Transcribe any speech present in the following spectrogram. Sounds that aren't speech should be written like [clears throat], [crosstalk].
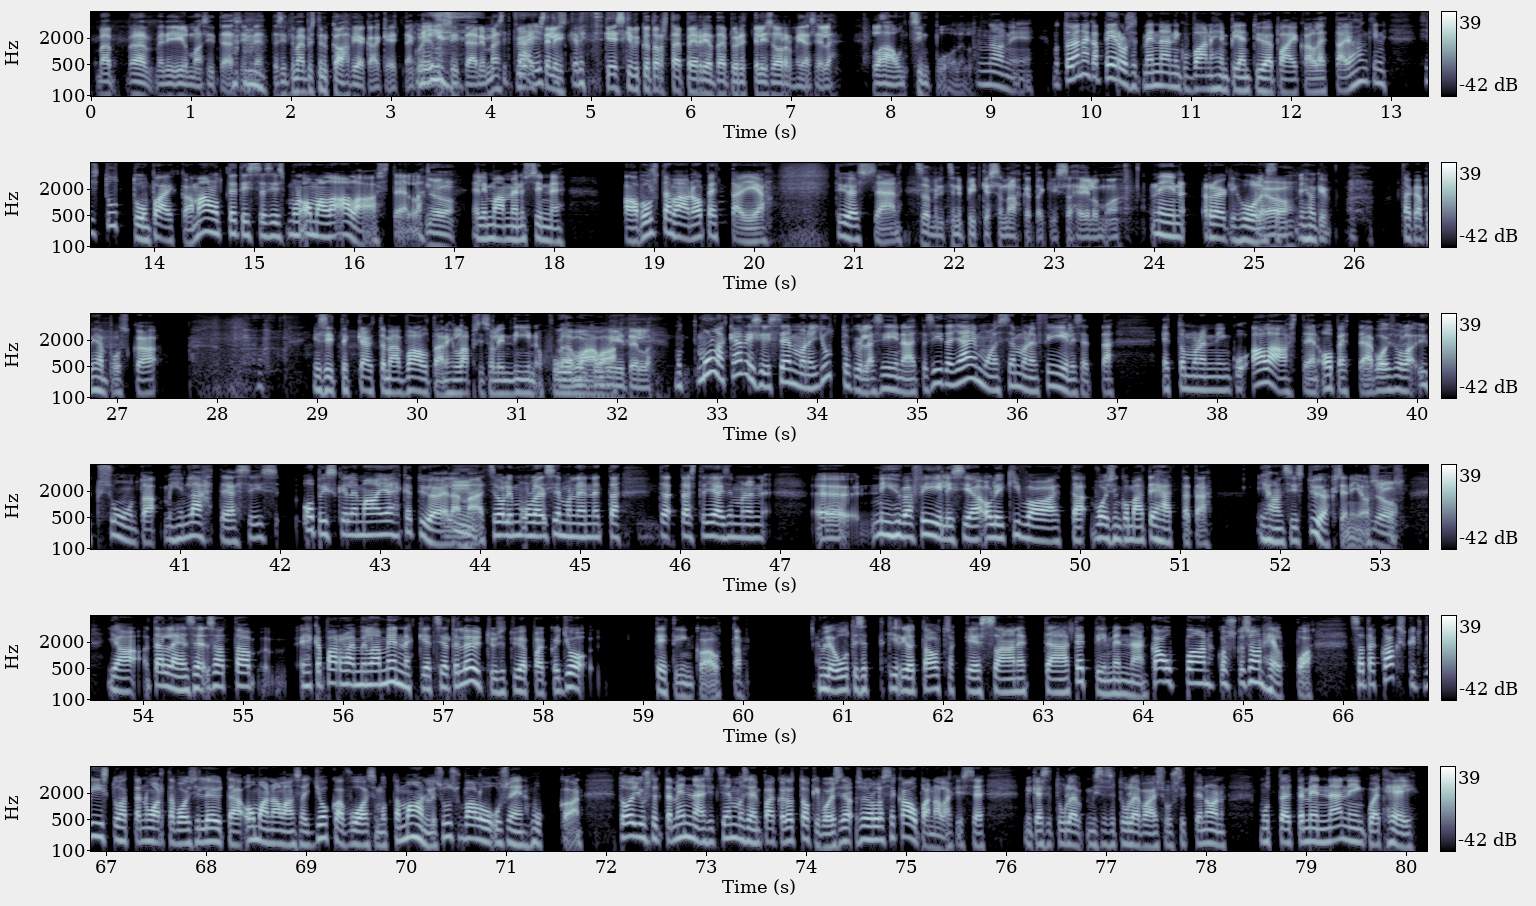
Mä, mä menin ilman sitä sinne, että sitten mä en pystynyt kahviakaan keittämään, kun niin. ei ollut sitä. Niin mä [laughs] sitten pyörittelin keskiviikko, torstai, perjantai pyörittelin sormia siellä loungein puolella. No niin. Mutta on aika perus, että mennään niinku vanhempien työpaikalle tai johonkin siis tuttuun paikkaan. Mä oon ollut Tetissä siis mun omalla ala-asteella. Joo. Eli mä oon mennyt sinne avustamaan opettajia työssään. Sä menit sinne pitkässä nahkatakissa heilumaan. Niin rööki huulessa Joo. johonkin takapihan puskaa ja sitten käyttämään valtaa niihin lapsissa oli niin huumaavaa. Mutta mulla kävi siis semmoinen juttu kyllä siinä, että siitä jäi mulle semmoinen fiilis, että että tommonen niinku ala-asteen opettaja voisi olla yksi suunta, mihin lähteä siis opiskelemaan ja ehkä työelämään. Mm. Et se oli mulle semmoinen, että tä- tästä jäi semmoinen niin hyvä fiilis ja oli kivaa, että voisinko mä tehdä tätä ihan siis työkseni joskus. Joo. Ja tälleen se saattaa ehkä parhaimmillaan mennäkin, että sieltä löytyy se työpaikka jo TETin kautta. Yle Uutiset kirjoittaa otsakkeessaan, että TETtiin mennään kauppaan, koska se on helppoa. 125 000 nuorta voisi löytää oman alansa joka vuosi, mutta mahdollisuus valuu usein hukkaan. Toi just, että mennään sitten semmoiseen paikkaan, to- toki voi se, se olla se kaupan alakin se, mikä se tule, missä se tulevaisuus sitten on, mutta että mennään niin kuin, että hei,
